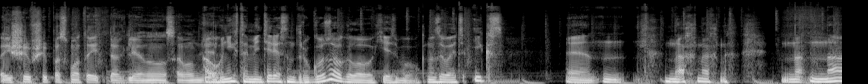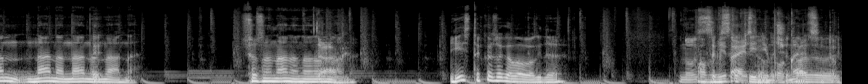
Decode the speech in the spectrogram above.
решивший посмотреть, так ли оно на самом деле. А у них там интересно другой заголовок есть, Бог. Называется X. Э, нах, нах, нах. На, на, на, на, на, на, на, на. Что за на, на, на, на, на? Есть такой заголовок, да. Ну, а с икса, если он начинается, то...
